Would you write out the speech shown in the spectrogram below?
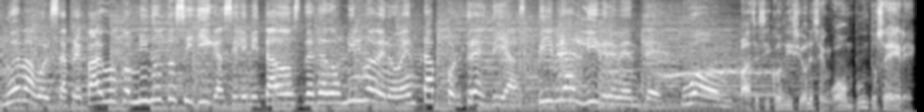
Nueva bolsa prepago con minutos y gigas ilimitados desde 2.990 por tres días. Vibra libremente. WOM. Bases y condiciones en WOM.cl.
